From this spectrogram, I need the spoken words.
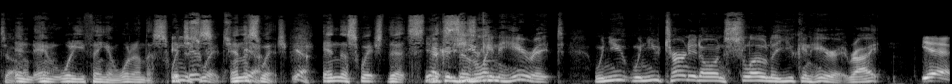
So And and what are you thinking? What on the switches? switch. In the Yeah, switch. yeah. In the switch that's yeah, because you can hear it when you when you turn it on slowly. You can hear it, right? Yeah.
